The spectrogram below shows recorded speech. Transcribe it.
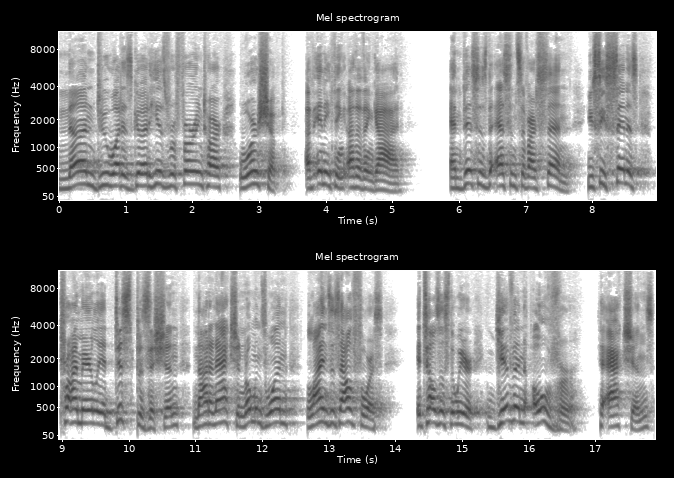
None do what is good, he is referring to our worship of anything other than God. And this is the essence of our sin. You see, sin is primarily a disposition, not an action. Romans 1 lines this out for us. It tells us that we are given over to actions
